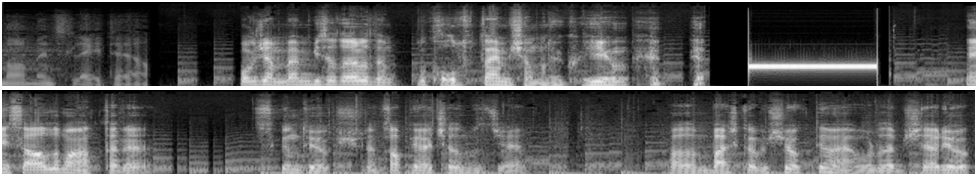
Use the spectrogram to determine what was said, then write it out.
moments later. Hocam ben bir saat aradım. Bu koltuktaymış amına koyayım. Neyse aldım anahtarı. Sıkıntı yok. Şuradan kapıyı açalım hızlıca. Bakalım başka bir şey yok değil mi? Burada bir şeyler yok.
